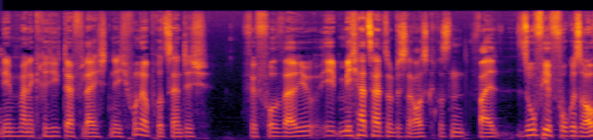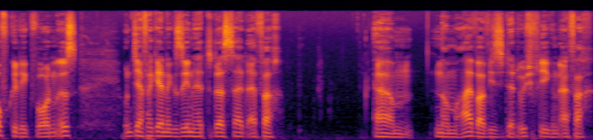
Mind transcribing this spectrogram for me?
nehmt meine Kritik da vielleicht nicht hundertprozentig für Full Value. Mich hat es halt so ein bisschen rausgerissen, weil so viel Fokus draufgelegt worden ist und ich einfach gerne gesehen hätte, dass es halt einfach ähm, normal war, wie sie da durchfliegen. Und einfach,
